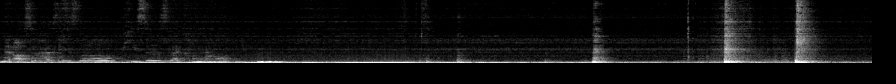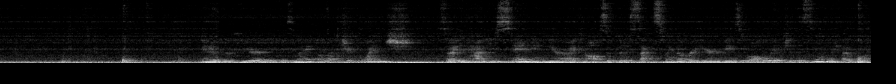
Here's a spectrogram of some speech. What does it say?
And it also has these little pieces that come out. And also put a sex swing over here and raise you all the way up to the ceiling if I want.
